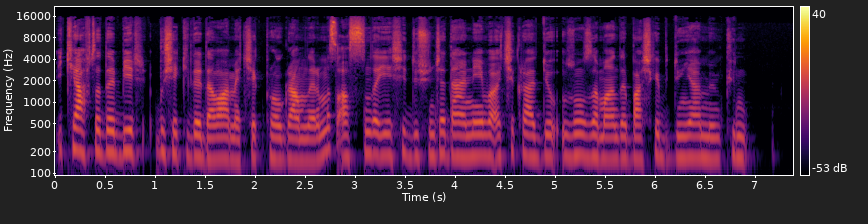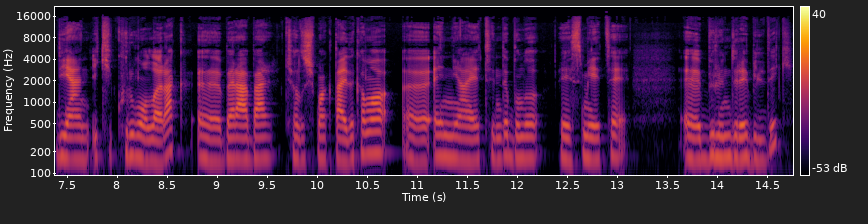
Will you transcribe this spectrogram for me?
iki haftada bir bu şekilde devam edecek programlarımız. Aslında Yeşil Düşünce Derneği ve Açık Radyo uzun zamandır başka bir dünya mümkün diyen iki kurum olarak e, beraber çalışmaktaydık ama en nihayetinde bunu resmiyete e, büründürebildik.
